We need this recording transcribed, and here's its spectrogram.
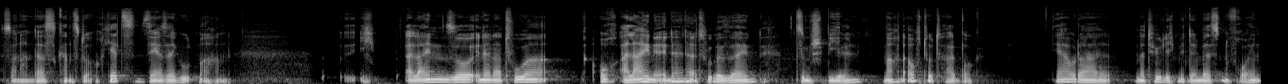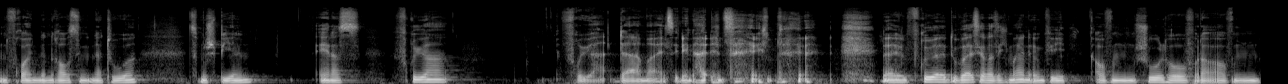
sondern das kannst du auch jetzt sehr, sehr gut machen. Ich allein so in der Natur auch alleine in der Natur sein zum Spielen macht auch total Bock. Ja, oder natürlich mit den besten Freunden, Freundinnen raus in die Natur zum Spielen. Ey, das früher, früher, damals in den alten Zeiten. Nein, früher, du weißt ja, was ich meine, irgendwie auf dem Schulhof oder auf dem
